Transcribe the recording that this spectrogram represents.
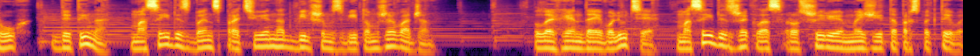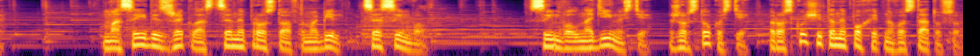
рух, дитина, Mercedes-Benz працює над більшим звітом Жеваджан. Легенда еволюція, Mercedes G-клас розширює межі та перспективи. Mercedes G-клас це не просто автомобіль, це символ. Символ надійності, жорстокості, розкоші та непохитного статусу.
